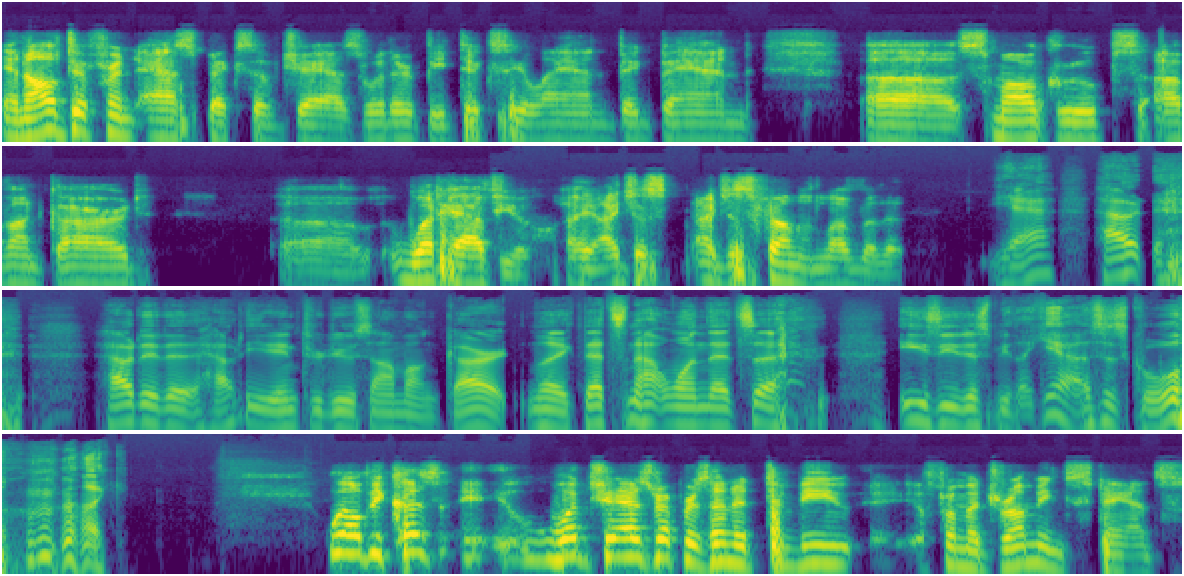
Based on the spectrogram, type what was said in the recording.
in all different aspects of jazz, whether it be Dixieland, big band, uh, small groups, avant-garde, uh, what have you. I, I just I just fell in love with it. Yeah. How how did it how do you introduce avant-garde? Like that's not one that's uh, easy to just be like, yeah, this is cool. like Well, because what jazz represented to me uh, from a drumming stance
